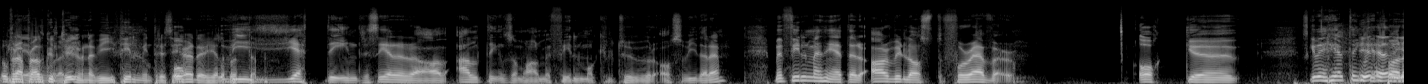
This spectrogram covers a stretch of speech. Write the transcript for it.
Och framförallt kulturen, när vi är filmintresserade hela Och vi är jätteintresserade av allting som har med film och kultur och så vidare. Men filmen heter Are We Lost Forever? Och eh, ska vi helt enkelt Jag, bara...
